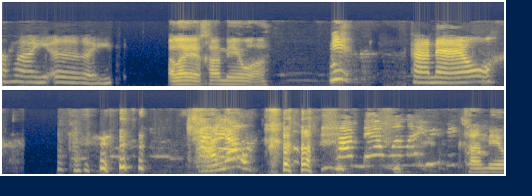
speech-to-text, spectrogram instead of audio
อะไรเอ่ย อะไรอะคาเมลเหรอ นี่ชาแนลชาแนลทำแนวอะไรคาเมล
